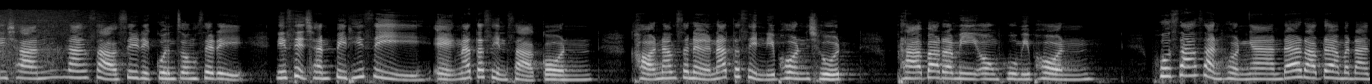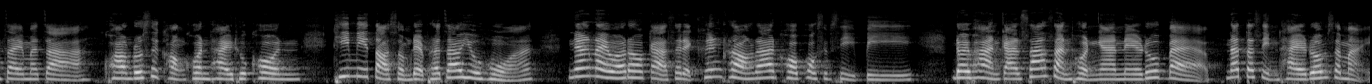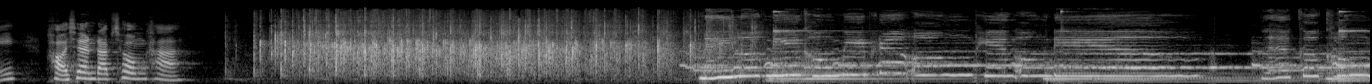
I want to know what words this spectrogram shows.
ดิฉัน นางสาวสิริกุลจงสิริ นิสิตชั้นปีที่ 4 เอกนาฏศิลป์สากล ขอนำเสนอนาฏศิลป์นิพนธ์ชุด พระบารมีองค์ภูมิพล ผู้สร้างสรรค์ผลงานได้รับแรงบันดาลใจมาจากความรู้สึกของคนไทยทุกคนที่มีต่อสมเด็จพระเจ้าอยู่หัว เนื่องในวโรกาสเสด็จขึ้นครองราชย์ครบ 64 ปี โดยผ่านการสร้างสรรค์ผลงานในรูปแบบนาฏศิลป์ไทยร่วมสมัย ขอเชิญรับชมค่ะ ในโลกนี้คงมีพระองค์เพียงองค์เดียว และก็คง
